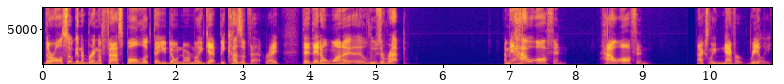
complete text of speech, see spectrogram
They're also going to bring a fastball look that you don't normally get because of that, right? They they don't want to uh, lose a rep. I mean, how often? How often? Actually, never really.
